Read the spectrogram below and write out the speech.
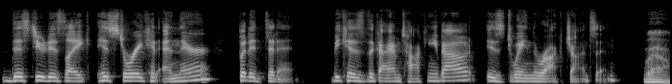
this dude is like, his story could end there, but it didn't because the guy I'm talking about is Dwayne The Rock Johnson. Wow.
